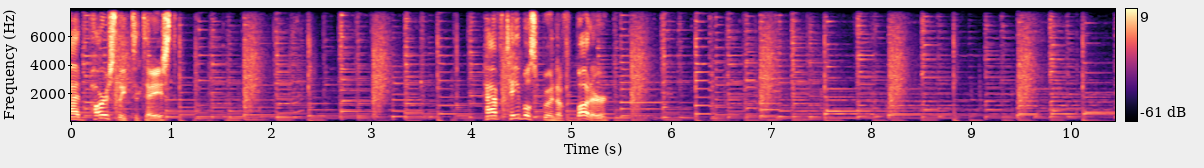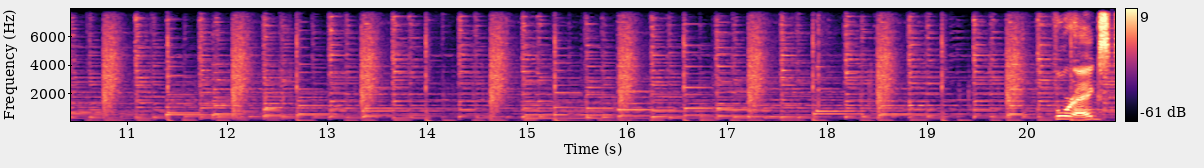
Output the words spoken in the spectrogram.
Add parsley to taste, half tablespoon of butter, four eggs,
